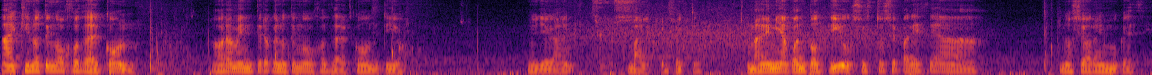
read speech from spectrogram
Ah, es que no tengo ojos de halcón. Ahora me entero que no tengo ojos de halcón, tío. No llega, ¿eh? Vale, perfecto. Madre mía, cuántos dios. Esto se parece a... No sé ahora mismo qué decir.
